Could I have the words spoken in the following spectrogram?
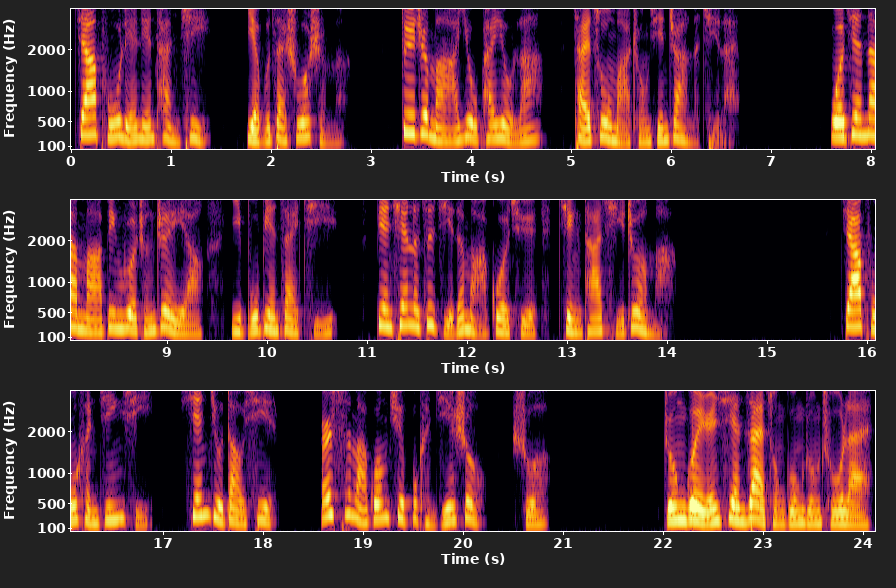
家仆连连叹气，也不再说什么，对着马又拍又拉，才促马重新站了起来。我见那马病弱成这样，已不便再骑，便牵了自己的马过去，请他骑这马。家仆很惊喜，先就道谢，而司马光却不肯接受，说：“钟贵人现在从宫中出来，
